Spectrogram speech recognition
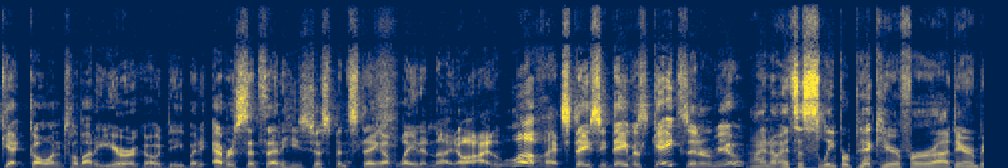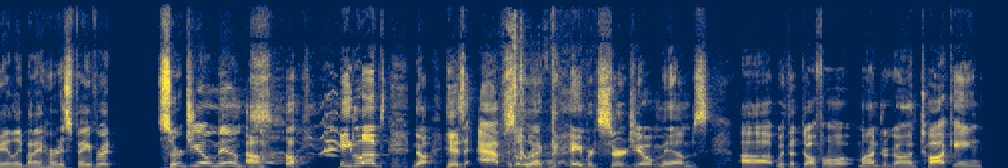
get going until about a year ago, D. But ever since then, he's just been staying up late at night. Oh, I love that Stacy Davis Gates interview. I know it's a sleeper pick here for uh, Darren Bailey, but I heard his favorite, Sergio Mims. Oh, he loves no his absolute favorite Sergio Mims uh, with Adolfo Mondragon talking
